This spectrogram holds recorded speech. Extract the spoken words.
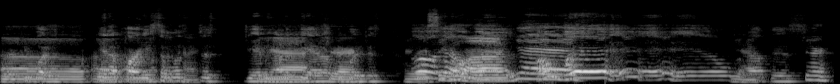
Where people are just Uh, in a uh, party, uh, someone's okay. just jamming Yeah, on the piano. sure. People are just, oh yeah, along. oh, Yeah. oh, wail Yeah. about this. Sure.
